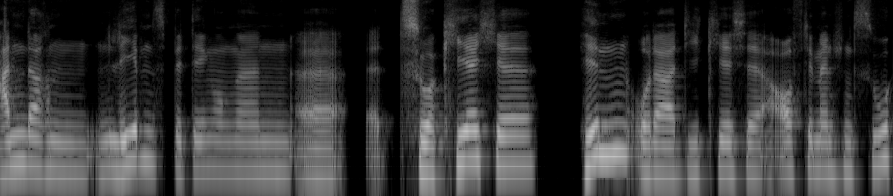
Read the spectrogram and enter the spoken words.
anderen Lebensbedingungen äh, zur Kirche hin oder die Kirche auf die Menschen zu,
